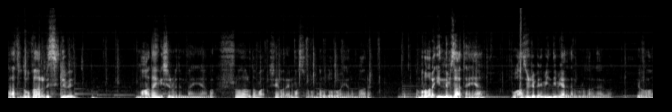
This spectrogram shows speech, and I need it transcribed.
Hayatımda bu kadar riskli bir maden geçirmedim ben ya. Bak şuralarda şey var, elmas var. Onlara doğru oynayalım bari. Ben buralara indim zaten ya. Bu az önce benim indiğim yerler buralar galiba. Yo.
